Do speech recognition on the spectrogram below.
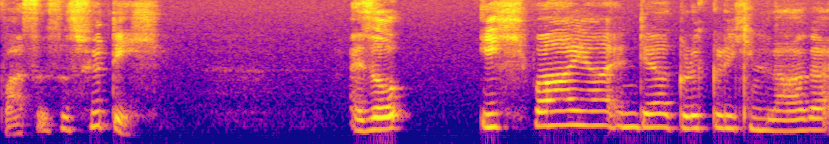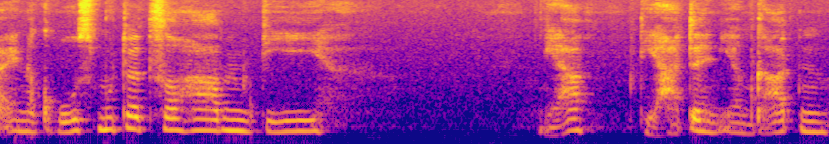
Was ist es für dich? Also, ich war ja in der glücklichen Lage, eine Großmutter zu haben, die, ja, die hatte in ihrem Garten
